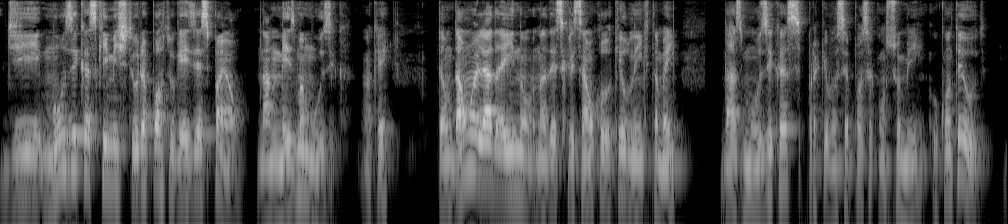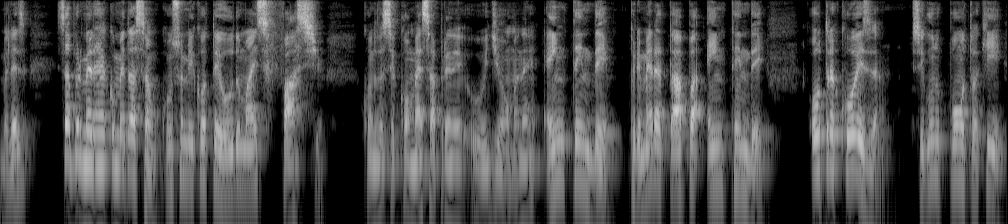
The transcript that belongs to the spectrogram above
de músicas que mistura português e espanhol na mesma música, ok? Então dá uma olhada aí no, na descrição, eu coloquei o link também das músicas para que você possa consumir o conteúdo, beleza? Essa é a primeira recomendação, consumir conteúdo mais fácil quando você começa a aprender o idioma, né? É entender. Primeira etapa é entender. Outra coisa, segundo ponto aqui,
